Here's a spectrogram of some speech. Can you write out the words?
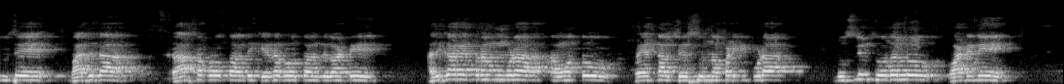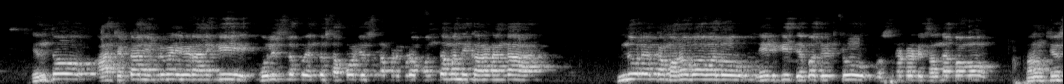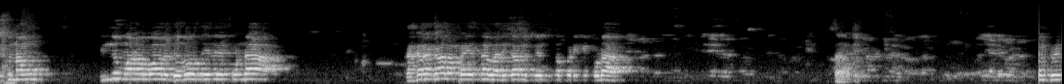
చూసే బాధ్యత రాష్ట్ర ప్రభుత్వానికి కేంద్ర ప్రభుత్వానికి కాబట్టి అధికార యంత్రం కూడా తమ వంతు ప్రయత్నాలు చేస్తున్నప్పటికీ కూడా ముస్లిం సోదరులు వాటిని ఎంతో ఆ చట్టాన్ని ఇంప్లిమెంట్ చేయడానికి పోలీసులకు ఎంతో సపోర్ట్ చేస్తున్నప్పటికీ కూడా కొంతమంది కారణంగా హిందువుల యొక్క మనోభావాలు నేటికి దెబ్బతింటూ వస్తున్నటువంటి సందర్భము మనం చేస్తున్నాము. హిందూ మనోభావాలు దెబ్బతినేయకుండా రకరకాల ప్రయత్నాలు అధికారులు చేస్తున్నప్పటికీ కూడా సార్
